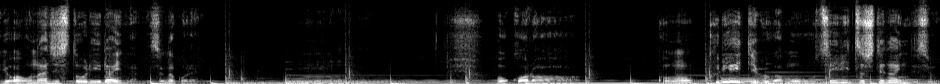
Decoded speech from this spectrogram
要は同じストーリーラインなんですよねこれ。うん。だからこのクリエイティブがもう成立してないんですよね。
